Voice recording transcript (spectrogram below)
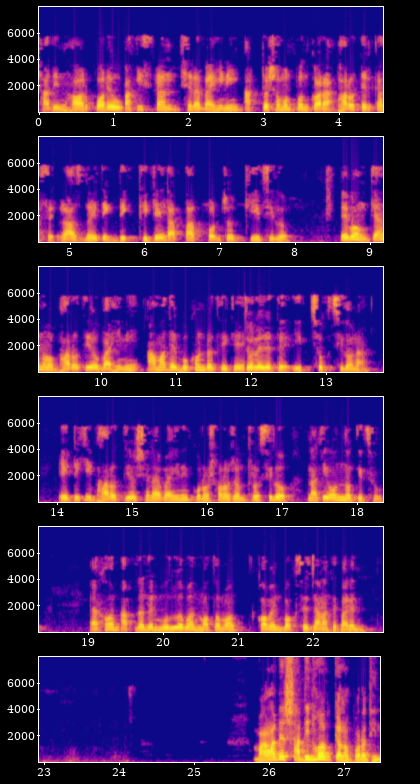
স্বাধীন হওয়ার পরেও পাকিস্তান সেনাবাহিনী আত্মসমর্পণ করা ভারতের কাছে রাজনৈতিক দিক থেকে তার তাৎপর্য কি ছিল? এবং কেন ভারতীয় বাহিনী আমাদের ভূখণ্ড থেকে চলে যেতে ইচ্ছুক ছিল না? এটি কি ভারতীয় সেনাবাহিনীর কোনো ষড়যন্ত্র ছিল নাকি অন্য কিছু? এখন আপনাদের মূল্যবান মতামত কমেন্ট বক্সে জানাতে পারেন। বাংলাদেশ স্বাধীন হবে কেন পরাধীন?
